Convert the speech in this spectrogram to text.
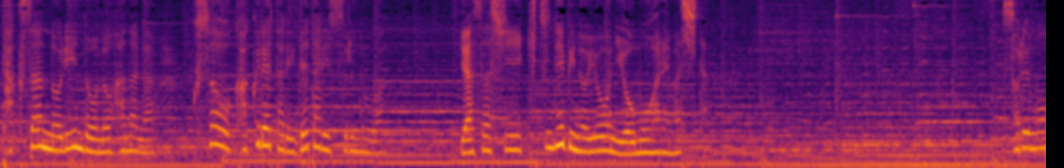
たくさんの林道の花が草を隠れたり出たりするのは優しい狐火のように思われました。それも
